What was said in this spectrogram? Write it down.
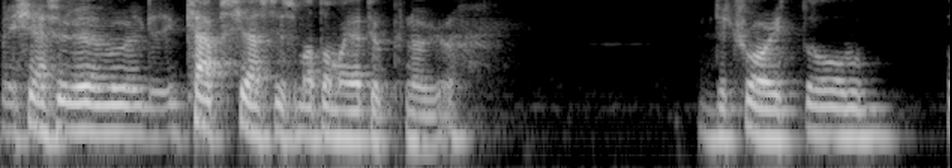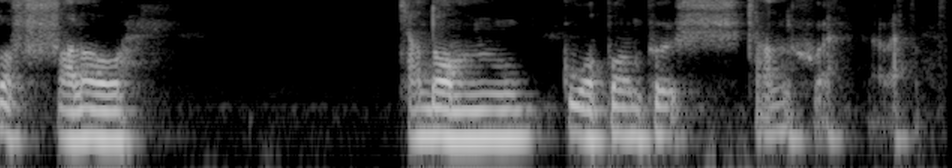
Men det känns ju... Caps känns ju som att de har gett upp nu Detroit och Buffalo. Kan de gå på en push? Kanske. Jag vet inte.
